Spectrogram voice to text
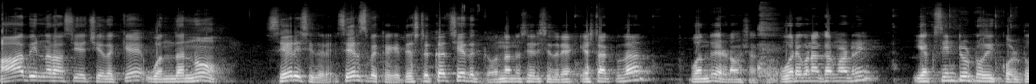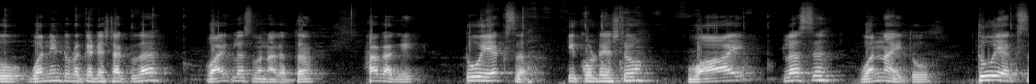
ಆ ಭಿನ್ನರಾಶಿಯ ಛೇದಕ್ಕೆ ಒಂದನ್ನು ಸೇರಿಸಿದರೆ, ಸೇರಿಸಬೇಕಾಗೈತೆ. ಎಷ್ಟಕ್ಕೆ ಛೇದಕ್ಕೆ ಒಂದನ್ನು ಸೇರಿಸಿದರೆ ಎಷ್ಟಾಗ್ತದೆ ಒಂದು, ಎರಡು ಅಂಶ ಆಗ್ತದೆ. ಓರೆ ಗುಣಾಕಾರ ಮಾಡಿರಿ. X into two equal to one into bracket ಎಷ್ಟಾಗ್ತದ ವಾಯ್ ಪ್ಲಸ್ ಒನ್ ಆಗುತ್ತೆ. ಹಾಗಾಗಿ ಟೂ ಎಕ್ಸ್ ಈಕ್ವಲ್ ಟು ಎಷ್ಟು? ವಾಯ್ ಪ್ಲಸ್ ಒನ್ ಆಯಿತು. Two X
